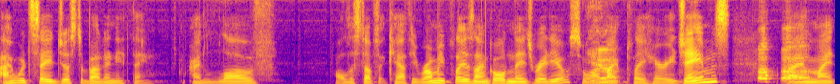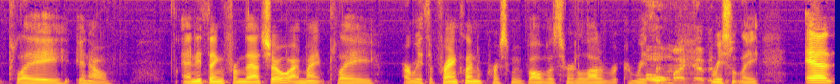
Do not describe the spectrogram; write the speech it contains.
I would say just about anything. I love all the stuff that Kathy Romy plays on Golden Age Radio, so I might play Harry James. I might play, you know, anything from that show. I might play Aretha Franklin. Of course, we've always heard a lot of Aretha Oh, recently. And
